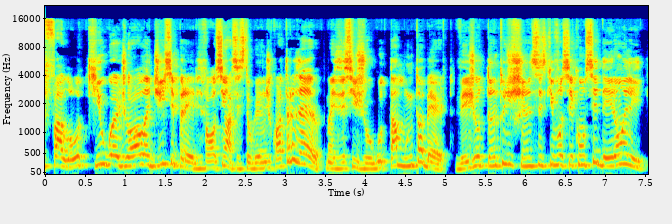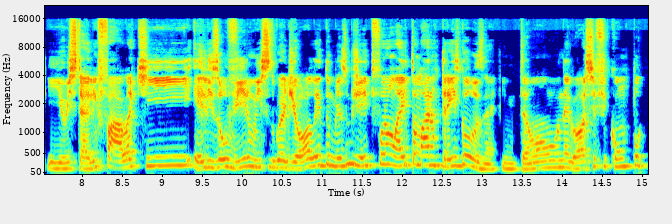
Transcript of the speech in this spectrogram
falou que o Guardiola disse para ele, falou assim, ó, oh, vocês estão ganhando de 4 a 0, mas esse jogo tá muito aberto. Veja o tanto de chances que você concederam ali. E o Sterling fala que eles ouviram isso do Guardiola e do mesmo jeito foram lá e tomaram três gols, né? Então o negócio ficou um pouco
